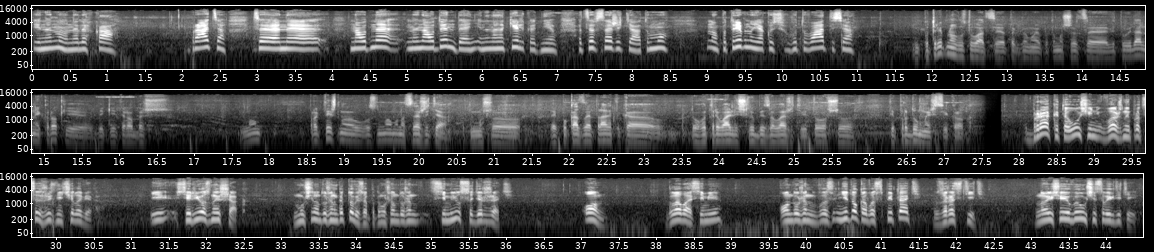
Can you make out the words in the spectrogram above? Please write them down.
і не, ну, нелегка праця. Це не на, одне, не на один день і не на кілька днів, а це все життя. Тому ну, потрібно якось готуватися. Потрібно готуватися, я так думаю, тому що це відповідальний крок, який ти робиш ну, практично в основному на все життя. Тому що, як показує практика, довготривалість шлюбів залежить від того, що ти продумаєш свій крок. Брак – это очень важный процесс в жизни человека и серьезный шаг. Мужчина должен готовиться, потому что он должен семью содержать. Он глава семьи, он должен воз- не только воспитать, взрастить, но еще и выучить своих детей.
